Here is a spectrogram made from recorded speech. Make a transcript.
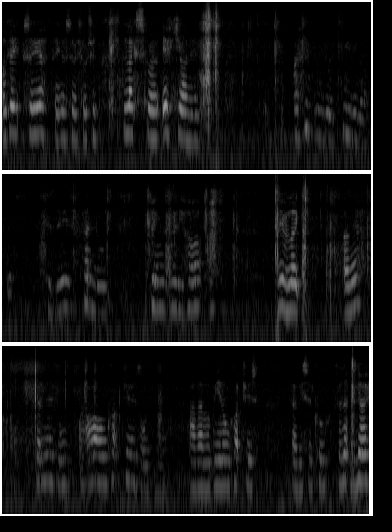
okay. So yeah, thank you so much for watching. Like, subscribe if you're new. I hope you enjoyed cleaning up this because these handles things really hurt. Leave a like and yeah, let me know if you are on crutches or if you have ever been on crutches. That'd be so cool. So let me know.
